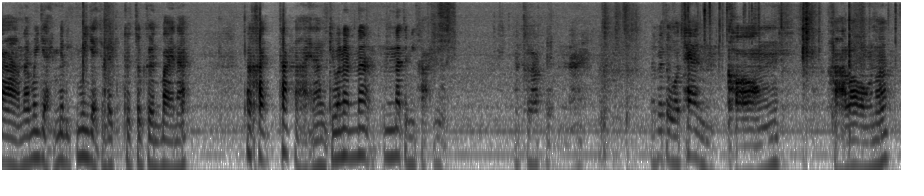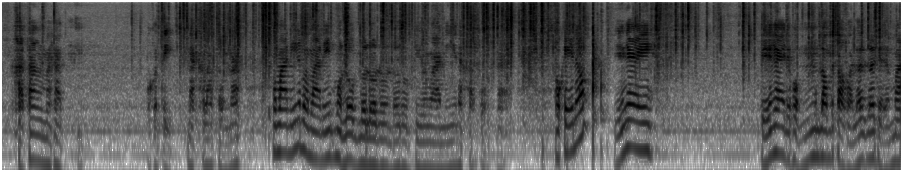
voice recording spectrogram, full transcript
กลางๆนะไม่ใหญ่ไม่ไม่ใหญ่จนเล็กจนเกินไปนะ ถ้าใครถ้าหายนะผมคิดว่าน่าน่าน่าจะมีขายอยู่นะครับผม นะแล้วก็ตัวแท่นของขารองเนาะขาตั้งนะครับปกตินะครับผมนะ ประมาณนี้นะประมาณนี้หมดรวมโดยรวมโดยรวมมีประมาณนี้นะครับผมนะโอเคเนาะเดี๋ยวยังไงเดี๋ยวยังไงเดี๋ยวผมลองไปต่อก่อนแล้วแล้วเดี๋ยวมา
